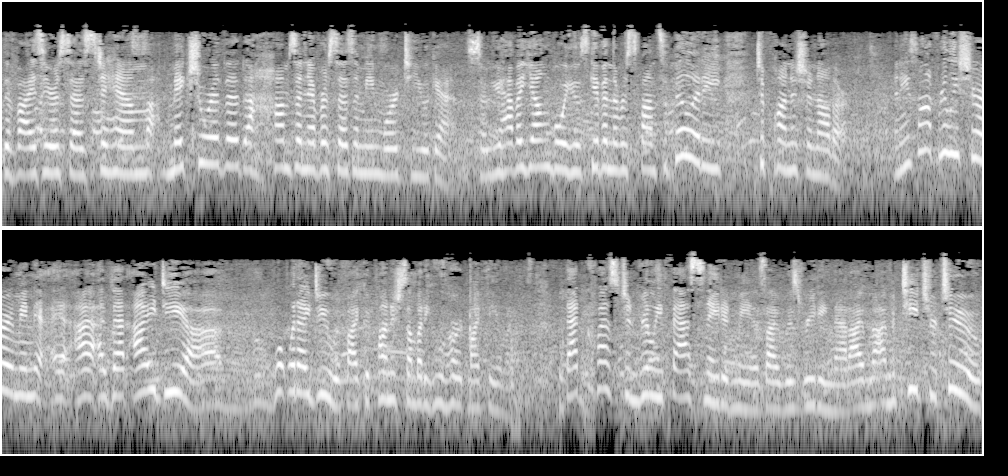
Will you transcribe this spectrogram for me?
the vizier says to him, make sure that Hamza never says a mean word to you again. So you have a young boy who's given the responsibility to punish another. And he's not really sure. I mean, I, I, that idea, what would I do if I could punish somebody who hurt my feelings? That question really fascinated me as I was reading that. I'm, I'm a teacher too.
